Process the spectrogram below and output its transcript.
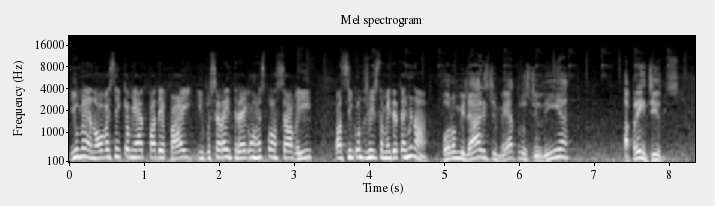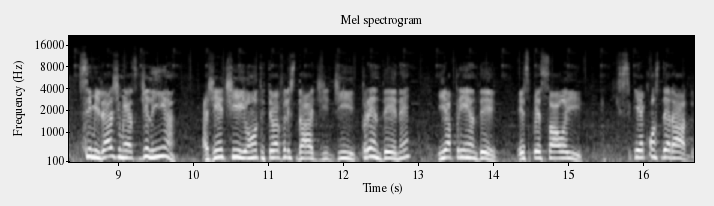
e o menor vai ser encaminhado para a DEPAI e será entregue um responsável aí, assim quando o juiz também determinar. Foram milhares de metros de linha apreendidos. Sim, milhares de metros de linha. A gente ontem teve a felicidade de, de prender, né? E apreender esse pessoal aí, que é considerado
